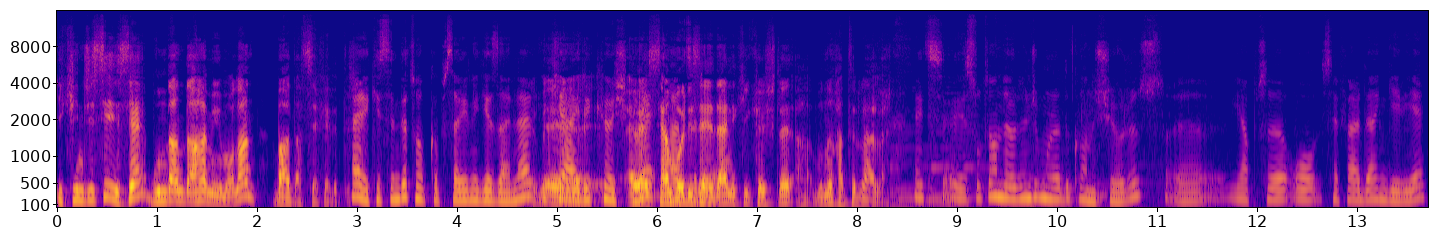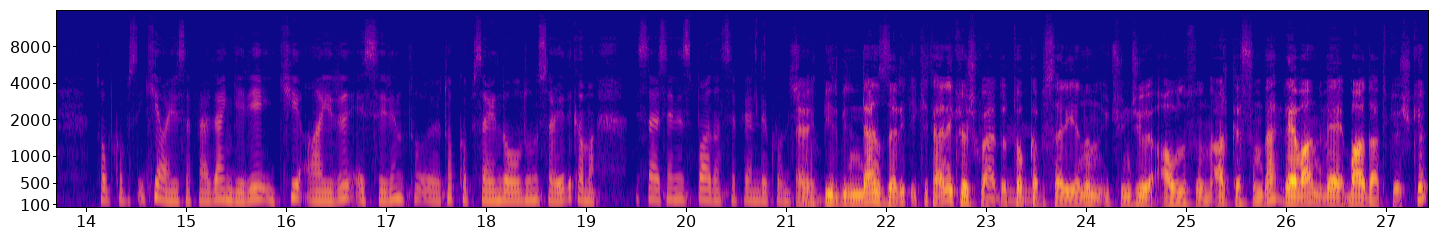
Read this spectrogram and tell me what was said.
İkincisi ise bundan daha mühim olan Bağdat Seferi'dir. Her ikisinde Topkapı Sarayı'nı gezenler iki Ee, ayrı köşkle Evet sembolize hatırlıyor. eden iki köşkle bunu hatırlarlar. Evet, e, Sultan 4. Murad'ı konuşuyoruz. E, yaptığı o seferden geriye Topkapı iki ayrı seferden geriye iki ayrı eserin e, Topkapı Sarayı'nda olduğunu söyledik ama isterseniz Bağdat Seferi'nde konuşalım. Evet birbirinden zarif iki tane köşk vardır. Topkapı Sarayı'nın üçüncü avlusunun arkasında Revan ve Bağdat Köşkü.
